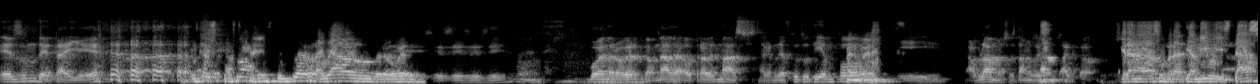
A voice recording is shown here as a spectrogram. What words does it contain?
es un detalle. ¿eh? estoy todo rayado, pero bueno. Sí, sí, sí, sí. Bueno, Roberto, nada, otra vez más, agradezco tu tiempo y hablamos, estamos en contacto. Un abrazo para ti, amigo, y estás,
